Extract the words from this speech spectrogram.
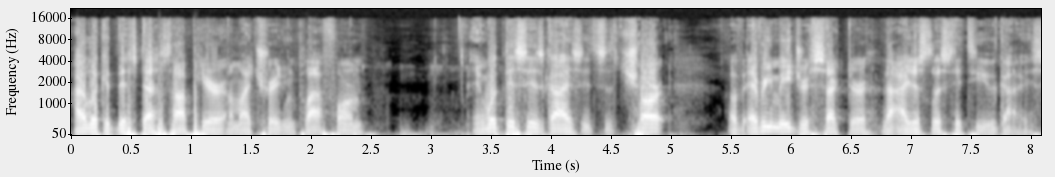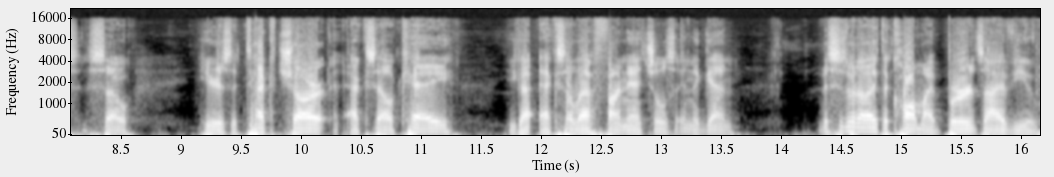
I look at this desktop here on my trading platform. And what this is, guys, it's a chart of every major sector that I just listed to you guys. So here's a tech chart, XLK, you got XLF financials, and again, this is what I like to call my bird's eye view.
